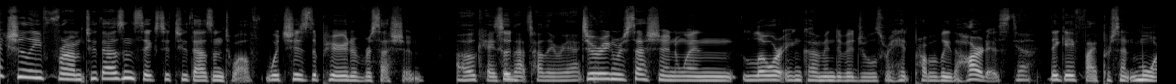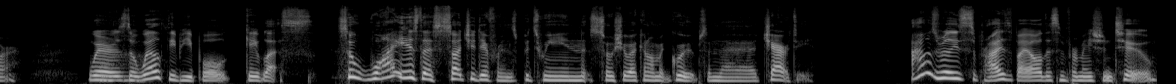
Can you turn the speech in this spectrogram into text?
actually from 2006 to 2012, which is the period of recession. Okay, so, so that's how they react. During recession, when lower income individuals were hit probably the hardest, yeah. they gave 5% more, whereas the wealthy people gave less. So, why is there such a difference between socioeconomic groups and their charity? I was really surprised by all this information too.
